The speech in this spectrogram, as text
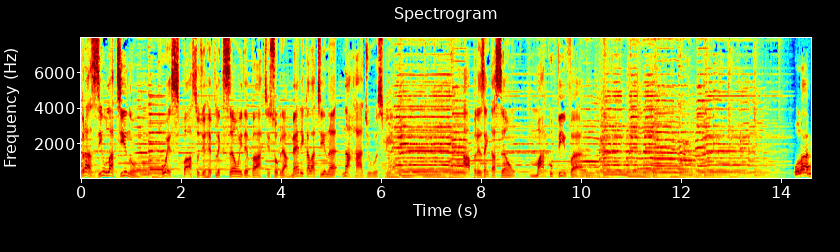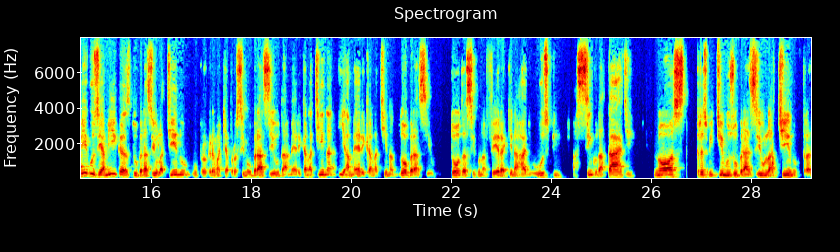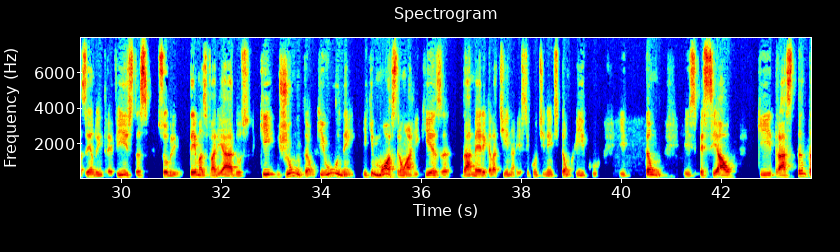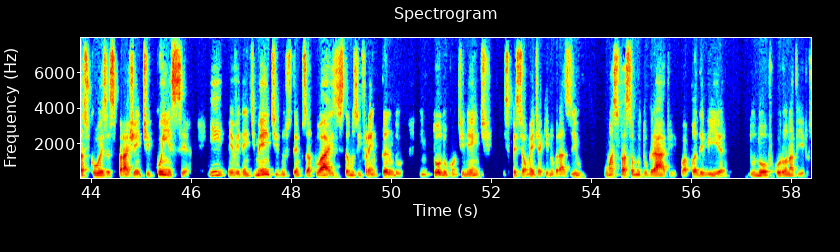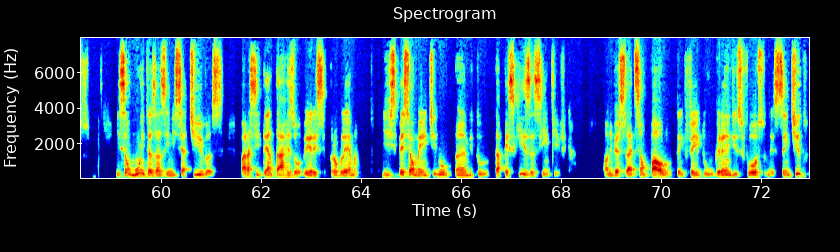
Brasil Latino, o espaço de reflexão e debate sobre a América Latina na Rádio USP. Apresentação Marco Piva. Olá, amigos e amigas do Brasil Latino, o programa que aproxima o Brasil da América Latina e a América Latina do Brasil. Toda segunda-feira, aqui na Rádio USP, às 5 da tarde, nós transmitimos o Brasil Latino, trazendo entrevistas sobre temas variados que juntam, que unem e que mostram a riqueza da América Latina, esse continente tão rico e tão especial que traz tantas coisas para a gente conhecer. E, evidentemente, nos tempos atuais, estamos enfrentando em todo o continente, especialmente aqui no Brasil, uma situação muito grave com a pandemia do novo coronavírus. E são muitas as iniciativas para se tentar resolver esse problema, especialmente no âmbito da pesquisa científica. A Universidade de São Paulo tem feito um grande esforço nesse sentido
